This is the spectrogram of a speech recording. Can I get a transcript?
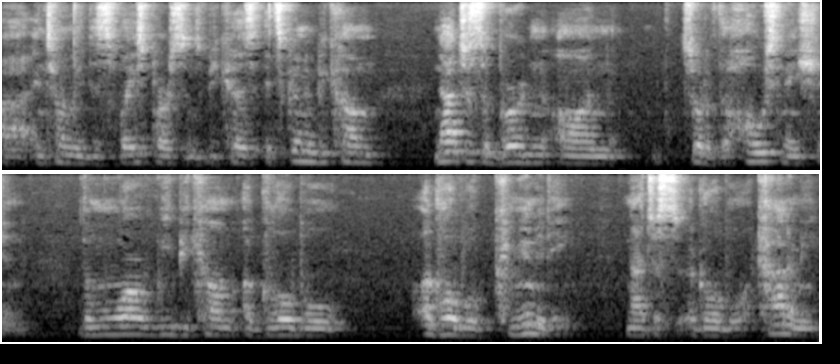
uh, internally displaced persons because it's going to become not just a burden on sort of the host nation, the more we become a global, a global community, not just a global economy,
